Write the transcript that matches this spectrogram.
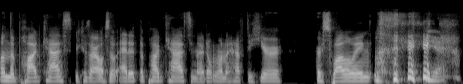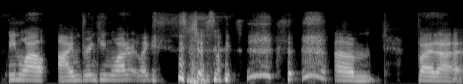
on the podcast because i also edit the podcast and i don't want to have to hear her swallowing. Yeah. Meanwhile i'm drinking water like it's just like um but uh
